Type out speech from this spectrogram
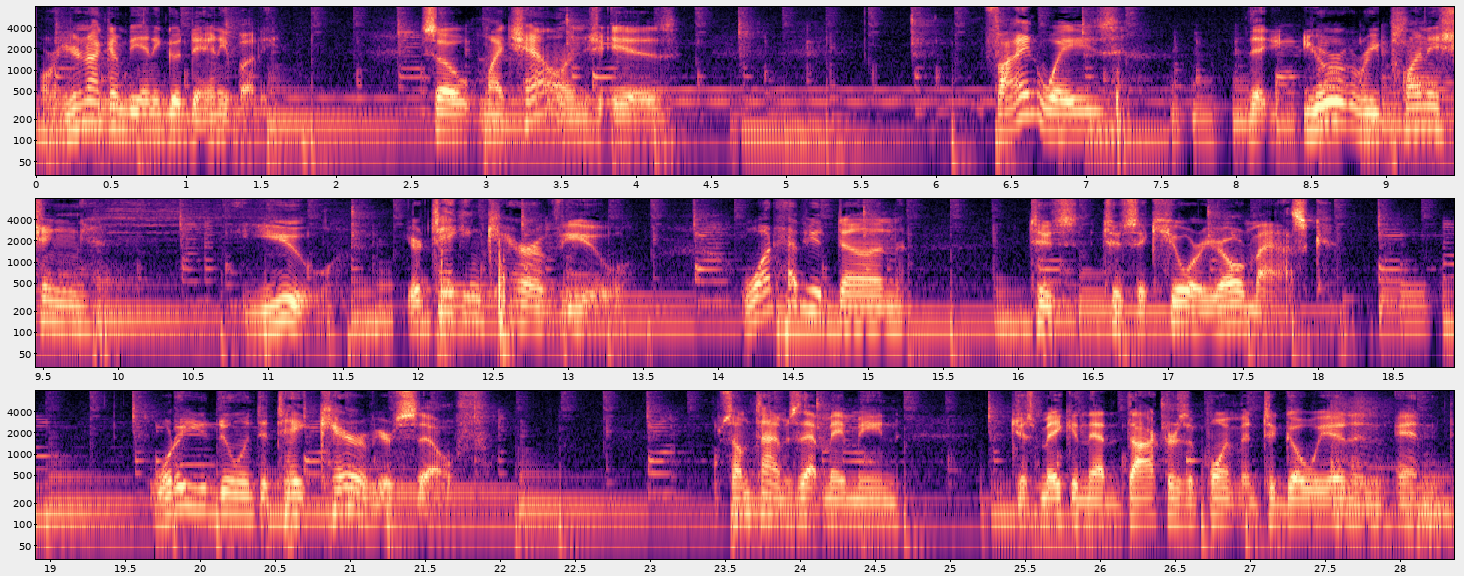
or you're not going to be any good to anybody. So, my challenge is find ways that you're replenishing you, you're taking care of you. What have you done to, to secure your mask? What are you doing to take care of yourself? Sometimes that may mean just making that doctor's appointment to go in and, and,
